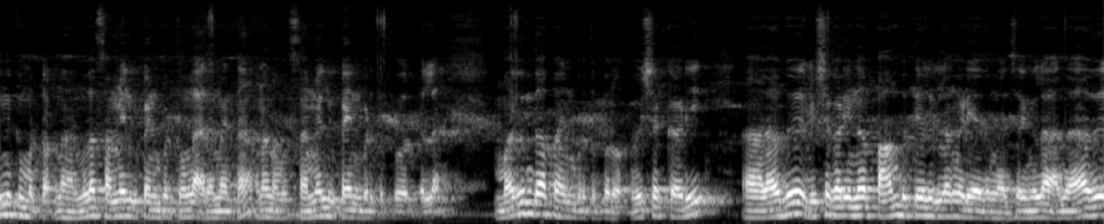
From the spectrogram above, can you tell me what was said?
இனுக்கு மட்டும். நார்மலாக சமையலுக்கு பயன்படுத்துவோம்ல அதே மாதிரி தான். ஆனால் நம்ம சமையலுக்கு பயன்படுத்த போகிறதில்ல மருந்தாக பயன்படுத்த போகிறோம் விஷக்கடி அதாவது விஷக்கடின்னா பாம்பு தேளுக்கெல்லாம் கிடையாதுங்க சரிங்களா? அதாவது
